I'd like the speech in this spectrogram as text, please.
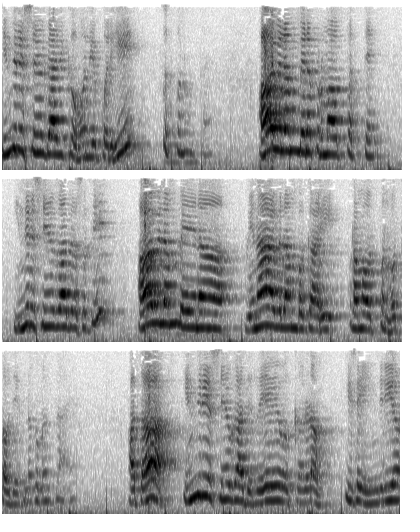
इंद्र संयोगादि के होने पर ही उत्पन्न होता है। अविलंबे न प्रमा उत्पत्ति। इंद्र संयोगाद सती अविलंबे न बिना विलंब का ही प्रमा उत्पन्न होता हुआ देखने को मिलता है। अतः इंद्रिय संयोगादि रेव करणम, इसे इंद्रिय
